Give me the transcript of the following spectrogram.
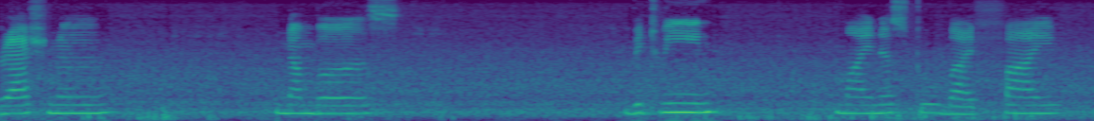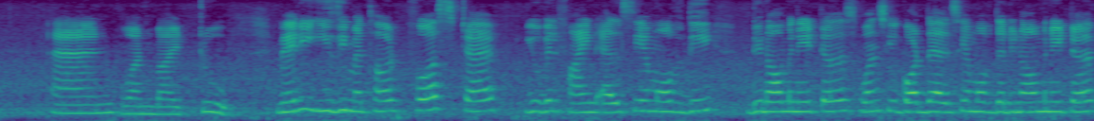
rational numbers between minus 2 by 5 and 1 by 2 very easy method. First step you will find LCM of the denominators. Once you got the LCM of the denominator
